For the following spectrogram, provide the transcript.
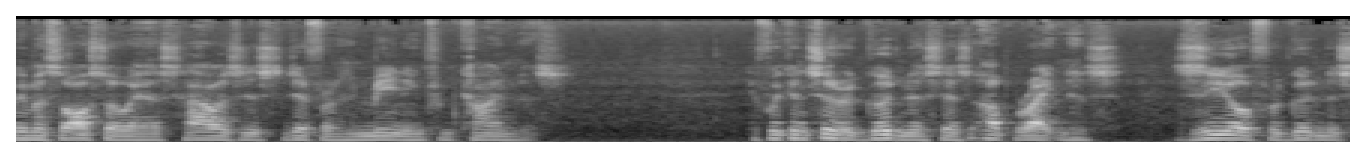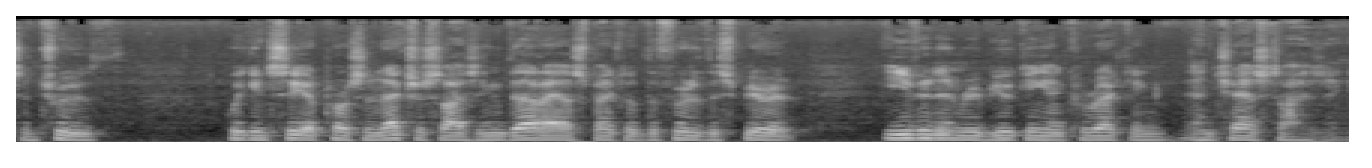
We must also ask, how is this different in meaning from kindness? If we consider goodness as uprightness, zeal for goodness and truth, we can see a person exercising that aspect of the fruit of the Spirit even in rebuking and correcting and chastising.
